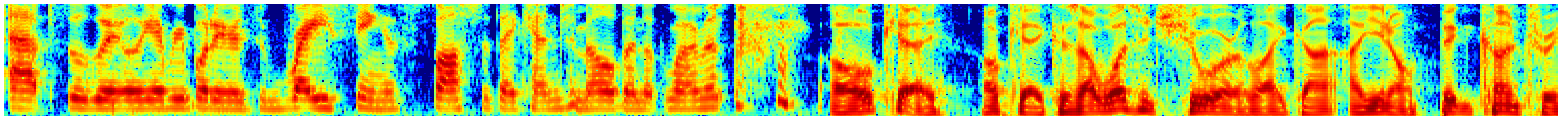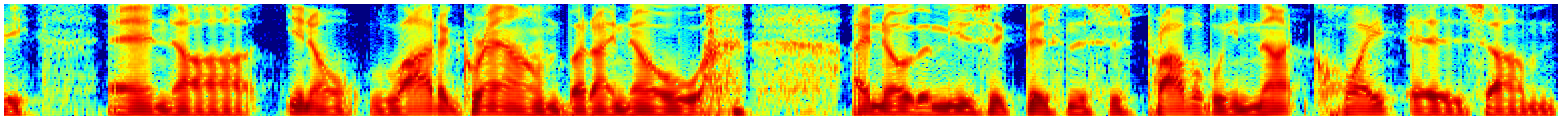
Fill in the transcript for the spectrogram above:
Absolutely, everybody is racing as fast as they can to Melbourne at the moment. Oh, okay, okay, because I wasn't sure. Like, uh, you know, big country and uh, you know, a lot of ground. But I know, I know the music business is probably not quite as um,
